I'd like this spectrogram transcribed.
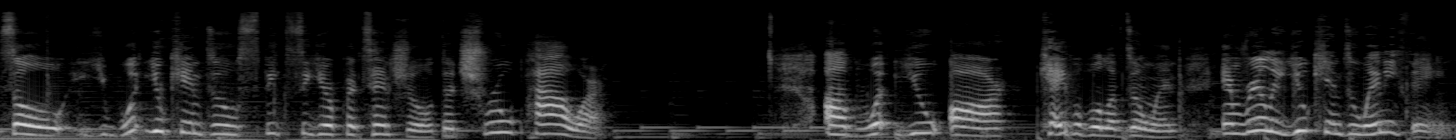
So, you, what you can do speaks to your potential, the true power of what you are capable of doing. And really, you can do anything.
